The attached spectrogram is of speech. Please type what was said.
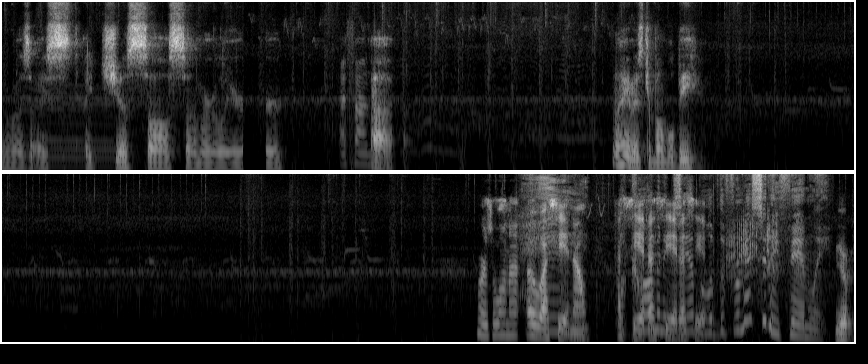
There was I just saw some earlier. I found Ah. one. Oh hey, Mr. Bumblebee. Where's the one? I- oh, I see it now. I see it. I see it. I see it. of the Formicidae family. Yep.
